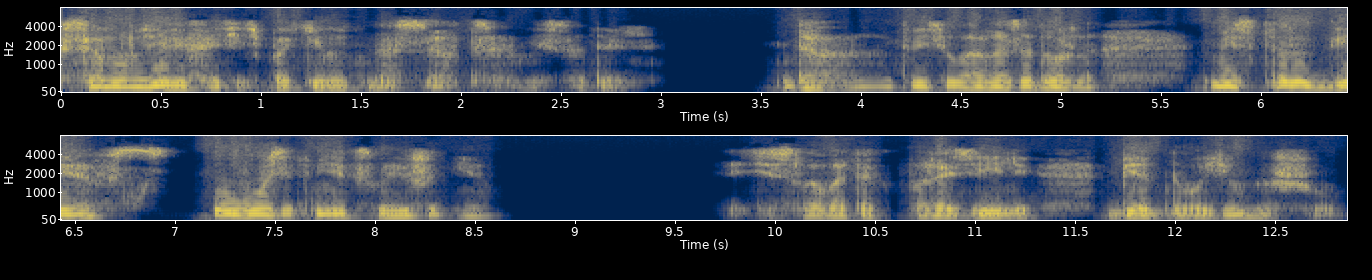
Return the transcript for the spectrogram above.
в самом деле хотите покинуть нас завтра, мисс Адель?» «Да», — ответила она задорно, — «мистер Гефс увозит меня к своей жене». Эти слова так поразили бедного юношу,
